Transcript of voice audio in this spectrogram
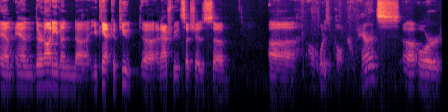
and and they're not even uh, you can't compute uh, an attribute such as uh, oh, what is it called coherence or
